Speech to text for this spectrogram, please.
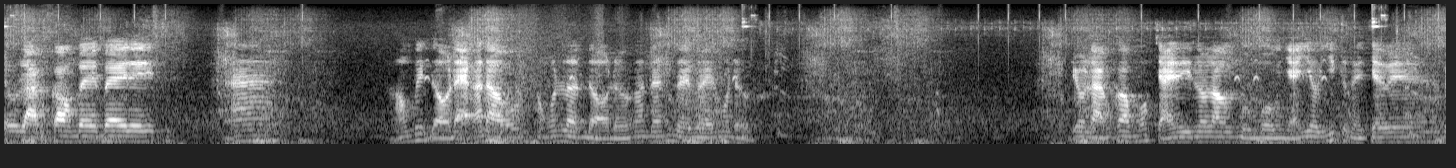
Vô làm b đi. À, không biết đồ đạc ở đâu không có lên đồ được nó đến BB không có được. Vô làm con mốt chạy đi lâu lâu buồn buồn nhảy vô giết cái này chơi b.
